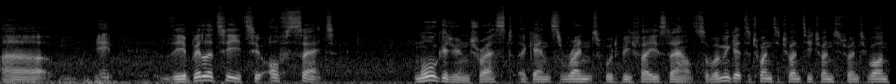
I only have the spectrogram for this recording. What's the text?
uh, it, the ability to offset mortgage interest against rent would be phased out. So when we get to 2020, 2021,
